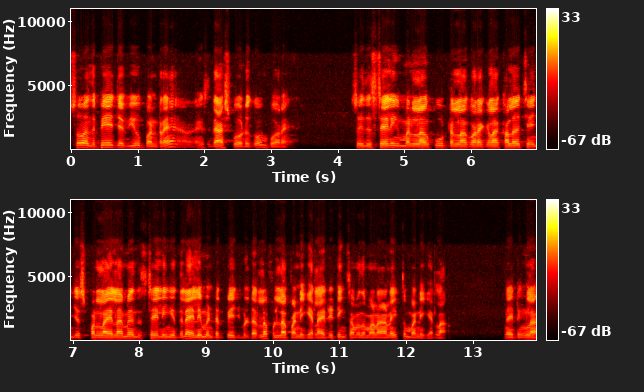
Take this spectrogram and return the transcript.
ஸோ அந்த பேஜை வியூ பண்ணுறேன் டேஷ்போர்டுக்கும் போகிறேன் ஸோ இது ஸ்டைலிங் பண்ணலாம் கூட்டலாம் குறைக்கலாம் கலர் சேஞ்சஸ் பண்ணலாம் எல்லாமே இந்த ஸ்டைலிங் இதில் எலிமெண்டட் பேஜ் பில்டரில் ஃபுல்லாக பண்ணிக்கிறலாம் எடிட்டிங் சம்மந்தமான அனைத்தும் பண்ணிக்கிறலாம் ரைட்டுங்களா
